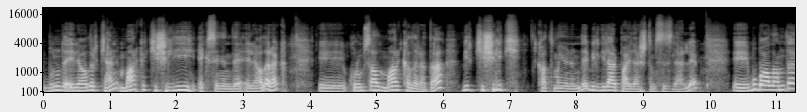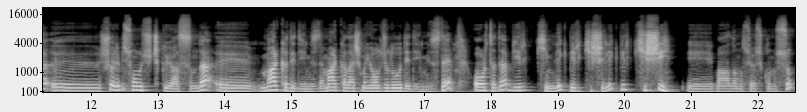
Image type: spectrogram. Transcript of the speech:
bunu da ele alırken marka kişiliği ekseninde ele alarak e, kurumsal markalara da bir kişilik katma yönünde bilgiler paylaştım sizlerle. E, bu bağlamda e, şöyle bir sonuç çıkıyor aslında. E, marka dediğimizde, markalaşma yolculuğu dediğimizde ortada bir kimlik, bir kişilik, bir kişi e, bağlamı söz konusu.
